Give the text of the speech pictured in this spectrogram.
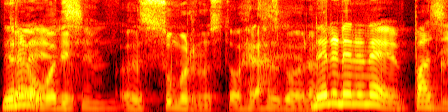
ne, ne, ne, uvodim mislim... Uh, sumornost ovaj razgovora. Ne, ne, ne, ne, ne, pazi,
